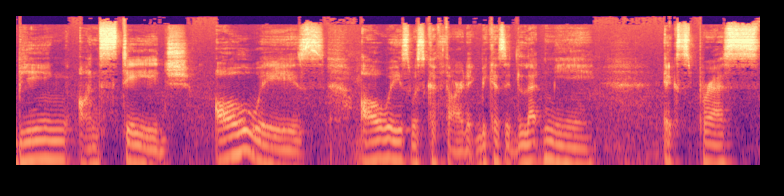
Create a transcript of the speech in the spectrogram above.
being on stage always, always was cathartic because it let me express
